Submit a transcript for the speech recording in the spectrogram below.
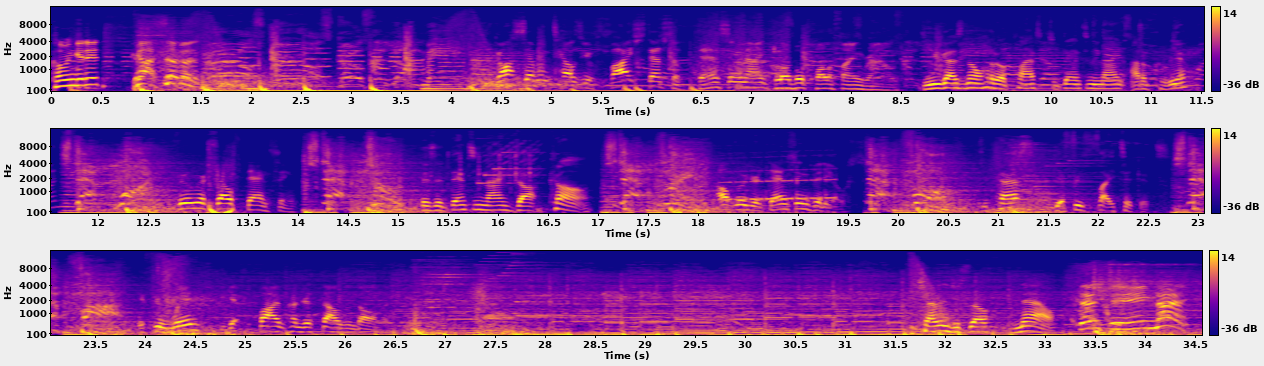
Come and get it. Got seven. GOT7 tells you five steps of Dancing 9 Global Qualifying Round. Do you guys know how to apply to Dancing 9 out of Korea? Step one, Film yourself dancing. step two, Visit dancing9.com. step three, Upload your dancing videos. step four, If you pass, get free flight tickets. step five. If you win, you get $500,000. Challenge yourself now. Dancing 9.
